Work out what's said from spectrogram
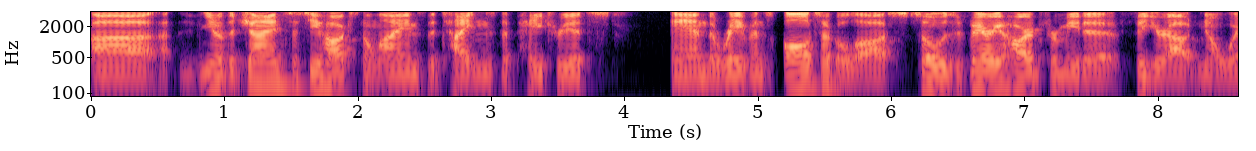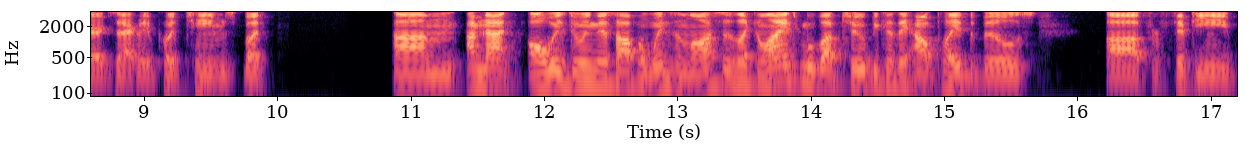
Uh, you know, the Giants, the Seahawks, the Lions, the Titans, the Patriots, and the Ravens all took a loss. So it was very hard for me to figure out, you know, where exactly to put teams. But um, I'm not always doing this off of wins and losses. Like the Lions move up too because they outplayed the Bills uh, for 50,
